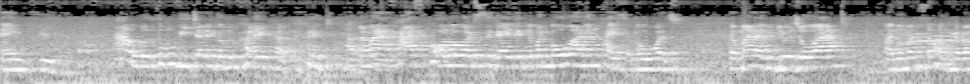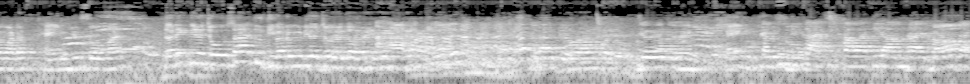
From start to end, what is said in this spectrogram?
થેન્ક યુ આ બધું હું વિચારી કરું ખરેખર. તમારા ખાસ ફોલોવર્સ છે ગાઈઝ એટલે મને બહુ આનંદ થાય છે બહુ જ. તમારા વીડિયો જોવા અને મને સહન કરવા માટે થેન્ક યુ સો મચ દરેક વીડિયો જોશો છો? આ તું વાળો વીડિયો જોયો તો. જોયું જોયું થેન્ક યુ ખાવાથી આમ થાય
